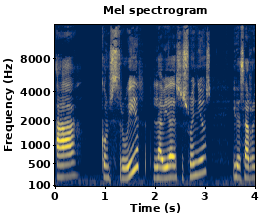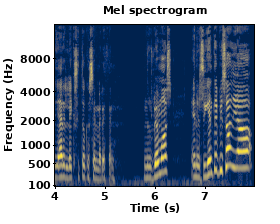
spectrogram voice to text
a construir la vida de sus sueños y desarrollar el éxito que se merecen. Nos vemos en el siguiente episodio.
